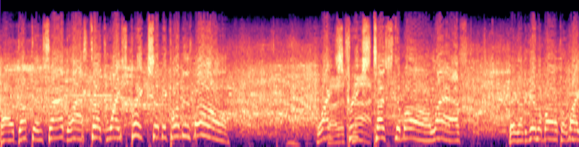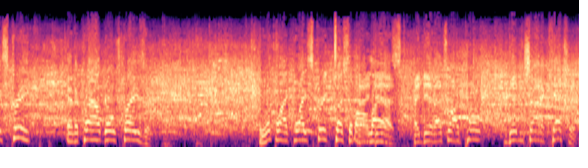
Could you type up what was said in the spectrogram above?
Ball dumped inside. Last touch, White Creek should be Columbia's ball. White Creek touched the ball last. They're going to give the ball to White Creek, and the crowd goes crazy. It looked like White Creek touched the ball They last. did. They did. That's why Pope didn't try to catch it.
